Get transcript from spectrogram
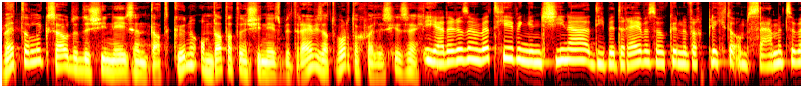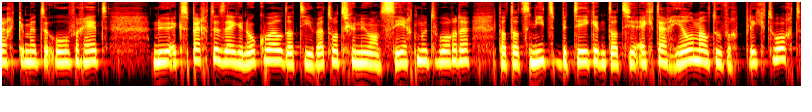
Wettelijk zouden de Chinezen dat kunnen, omdat dat een Chinees bedrijf is. Dat wordt toch wel eens gezegd? Ja, er is een wetgeving in China die bedrijven zou kunnen verplichten om samen te werken met de overheid. Nu, experten zeggen ook wel dat die wet wat genuanceerd moet worden. Dat dat niet betekent dat je echt daar helemaal toe verplicht wordt.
